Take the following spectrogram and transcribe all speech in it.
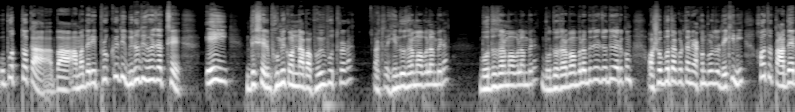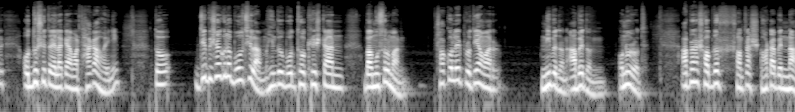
উপত্যকা বা আমাদের এই প্রকৃতি বিরোধী হয়ে যাচ্ছে এই দেশের ভূমিকন্যা বা ভূমিপুত্ররা, অর্থাৎ হিন্দু ধর্মাবলম্বীরা? বৌদ্ধ ধর্মাবলম্বীরা, বৌদ্ধ ধর্মাবলম্বীদের যদিও এরকম অসভ্যতা করতে আমি এখন পর্যন্ত দেখিনি, হয়তো তাদের অধ্যুষিত এলাকায় আমার থাকা হয়নি। তো যে বিষয়গুলো বলছিলাম, হিন্দু, বৌদ্ধ, খ্রিস্টান বা মুসলমান, সকলের প্রতি আমার নিবেদন, আবেদন, অনুরোধ, আপনারা শব্দ সন্ত্রাস ঘটাবেন না,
